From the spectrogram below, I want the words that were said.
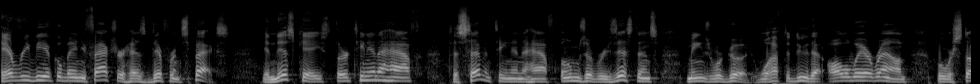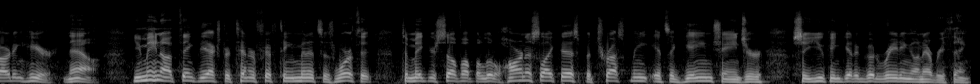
Every vehicle manufacturer has different specs. In this case, 13 and a half to 17 and a half ohms of resistance means we're good. We'll have to do that all the way around, but we're starting here. Now, you may not think the extra 10 or 15 minutes is worth it to make yourself up a little harness like this, but trust me, it's a game changer so you can get a good reading on everything.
